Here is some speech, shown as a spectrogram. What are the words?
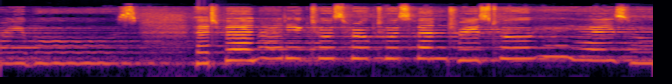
mulieribus, et benedictus fructus ventris tui, Iesus.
